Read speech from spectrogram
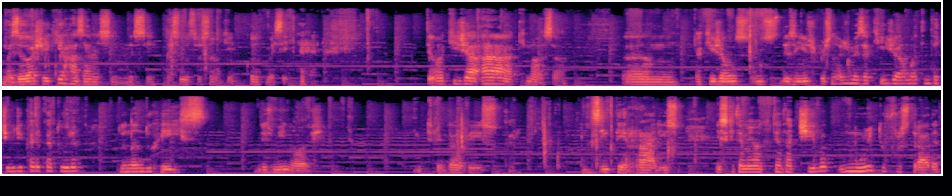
Mas eu achei que ia arrasar nesse, nesse, nessa ilustração aqui, quando comecei. então aqui já... Ah, que massa. Um, aqui já uns, uns desenhos de personagens, mas aqui já é uma tentativa de caricatura do Nando Reis, 2009. Muito legal ver isso, cara. Desenterrar isso. Isso aqui também é uma tentativa muito frustrada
